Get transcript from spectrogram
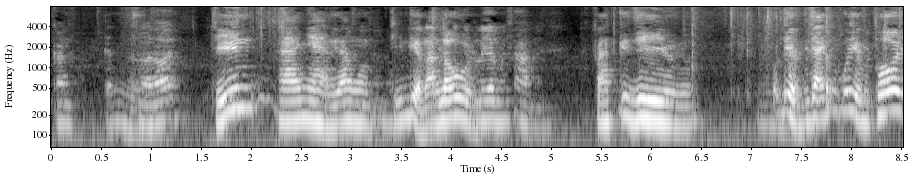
Cân. Cân vừa thôi. Chín hai nhà thì ăn chín điểm ăn lâu rồi. Liêm mới phạt này. Phạt cái gì mà- có điểm thì đánh có điểm thì thôi.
